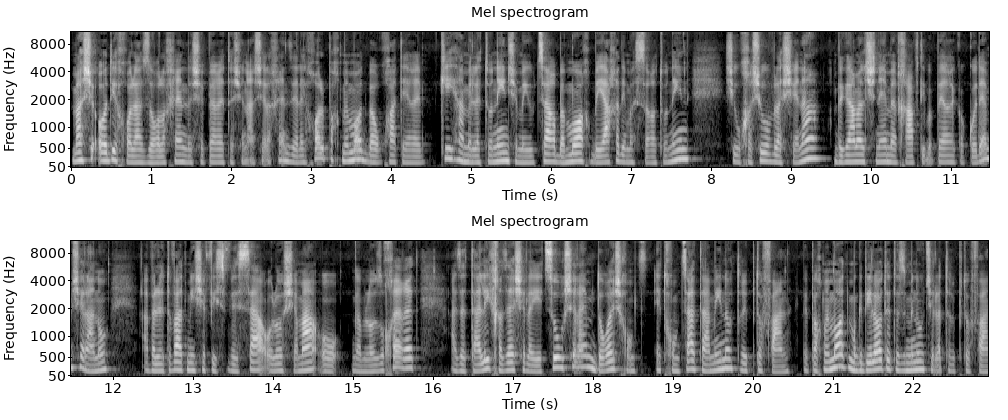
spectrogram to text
מה שעוד יכול לעזור לכן לשפר את השינה שלכן זה לאכול פחמימות בארוחת ערב, כי המלטונין שמיוצר במוח ביחד עם הסרטונין, שהוא חשוב לשינה, וגם על שניהם הרחבתי בפרק הקודם שלנו, אבל לטובת מי שפספסה או לא שמע או גם לא זוכרת, אז התהליך הזה של הייצור שלהם דורש חומצ... את חומצת האמינו טריפטופן, ופחמימות מגדילות את הזמינות של הטריפטופן,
